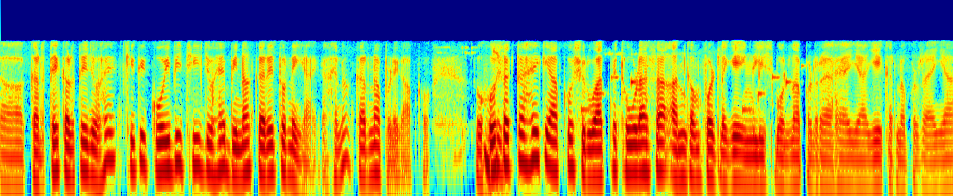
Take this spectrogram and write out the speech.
आ, करते करते जो है क्योंकि कोई भी चीज़ जो है बिना करे तो नहीं आएगा है ना? करना पड़ेगा आपको। तो हो सकता है कि आपको शुरुआत में थोड़ा सा अनकंफर्ट लगे इंग्लिश बोलना पड़ रहा है या ये करना पड़ रहा है या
